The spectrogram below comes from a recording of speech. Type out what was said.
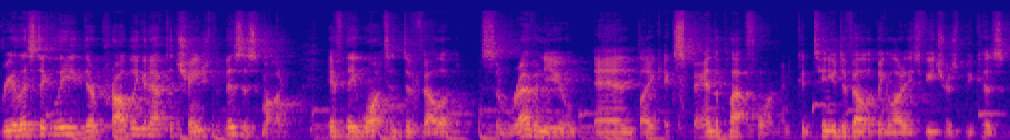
realistically, they're probably going to have to change the business model if they want to develop some revenue and like expand the platform and continue developing a lot of these features because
